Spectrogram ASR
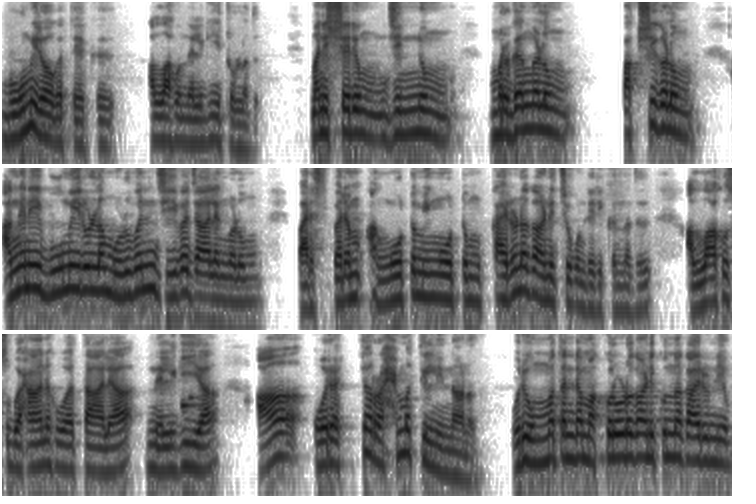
ഭൂമി ലോകത്തേക്ക് അള്ളാഹു നൽകിയിട്ടുള്ളത്. മനുഷ്യരും ജിന്നും മൃഗങ്ങളും പക്ഷികളും അങ്ങനെ ഈ ഭൂമിയിലുള്ള മുഴുവൻ ജീവജാലങ്ങളും പരസ്പരം അങ്ങോട്ടും ഇങ്ങോട്ടും കരുണ കാണിച്ചു കൊണ്ടിരിക്കുന്നത് അള്ളാഹു സുബാനഹുഅത്താല നൽകിയ ആ ഒരൊറ്റ റഹ്മത്തിൽ നിന്നാണ്. ഒരു ഉമ്മ തന്റെ മക്കളോട് കാണിക്കുന്ന കാരുണ്യം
